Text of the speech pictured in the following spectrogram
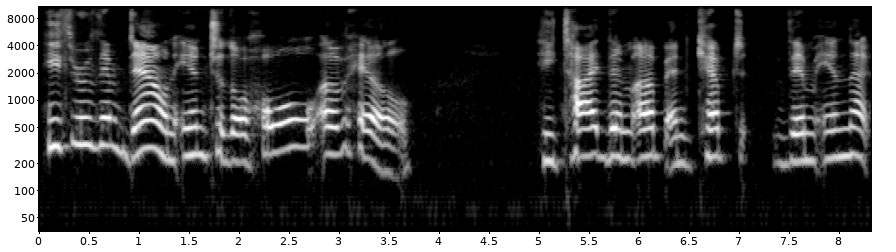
He threw them down into the hole of hell. He tied them up and kept them in that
